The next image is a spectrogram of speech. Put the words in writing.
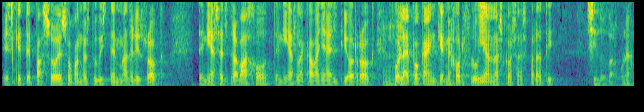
es que te pasó eso cuando estuviste en Madrid Rock. Tenías el trabajo, tenías la cabaña del tío Rock. Fue la época en que mejor fluían las cosas para ti. Sin duda alguna.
